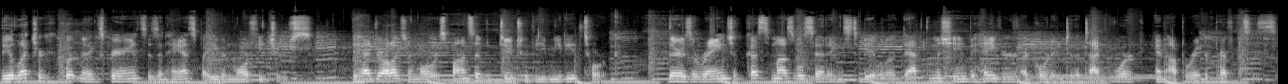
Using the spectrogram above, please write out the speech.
The electric equipment experience is enhanced by even more features. The hydraulics are more responsive due to the immediate torque. There is a range of customizable settings to be able to adapt the machine behavior according to the type of work and operator preferences.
